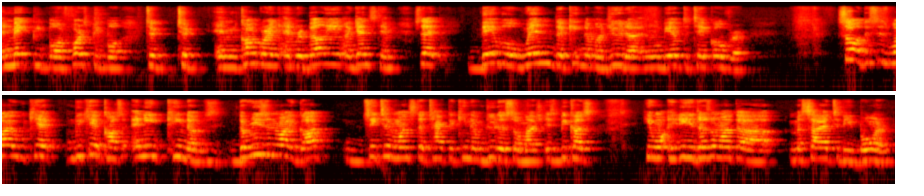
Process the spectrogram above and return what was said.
and make people or force people to to in conquering and rebelling against him so that they will win the kingdom of Judah and will be able to take over. So this is why we can't we can't cause any kingdoms. The reason why God Satan wants to attack the kingdom of Judah so much is because he want he doesn't want the Messiah to be born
